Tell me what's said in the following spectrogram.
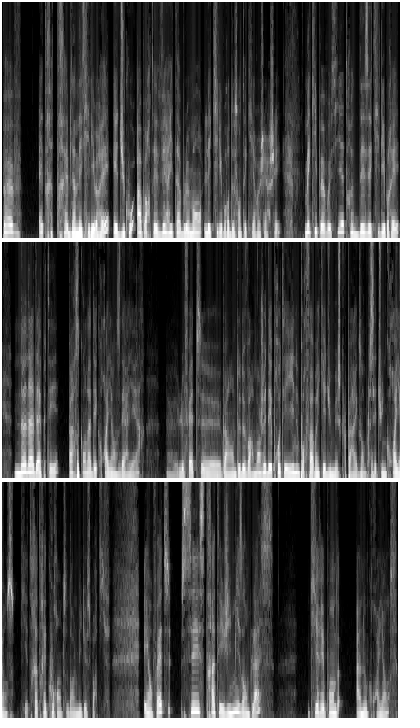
peuvent être très bien équilibrées et du coup apporter véritablement l'équilibre de santé qui est recherché, mais qui peuvent aussi être déséquilibrées, non adaptées, parce qu'on a des croyances derrière. Euh, le fait euh, ben, de devoir manger des protéines pour fabriquer du muscle, par exemple, c'est une croyance qui est très très courante dans le milieu sportif. Et en fait, ces stratégies mises en place, qui répondent à nos croyances,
